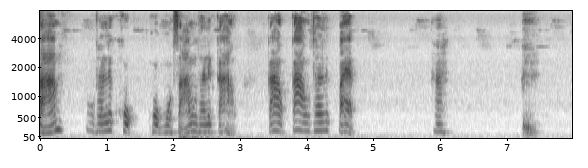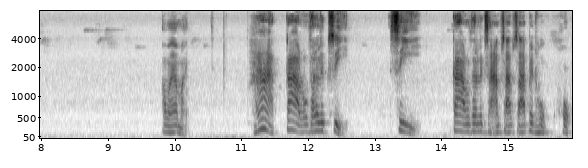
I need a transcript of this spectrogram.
สามลงท้ายเลขหกหกบวกสามลงท้ายเลขเก้าเก้าเก้าลงท้ายเลขแปดฮะเอาไหมเอาใหม่ห้าเก้าลงท้ายเลขสี่สี่เก้าลงท้ายเลขสามสามสามเป็นหกหก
